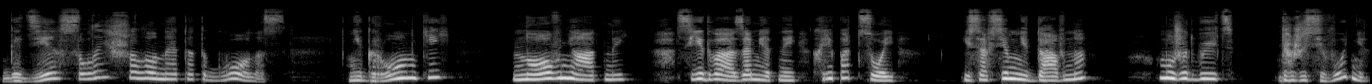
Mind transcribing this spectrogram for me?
Где слышал он этот голос? Негромкий, но внятный с едва заметной хрипотцой, и совсем недавно Может быть, даже сегодня?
